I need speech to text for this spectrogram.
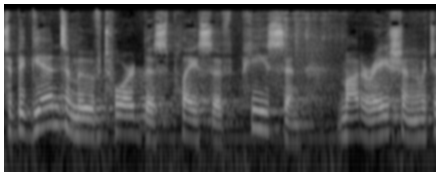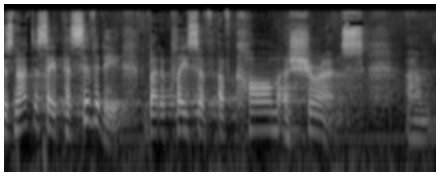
to begin to move toward this place of peace and moderation, which is not to say passivity, but a place of, of calm assurance, um,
